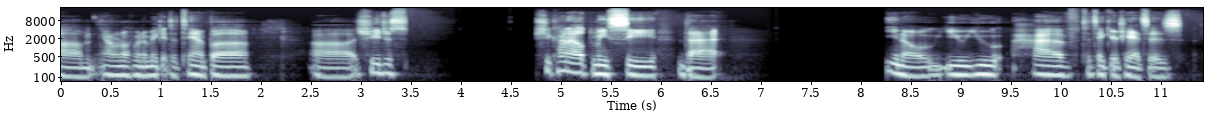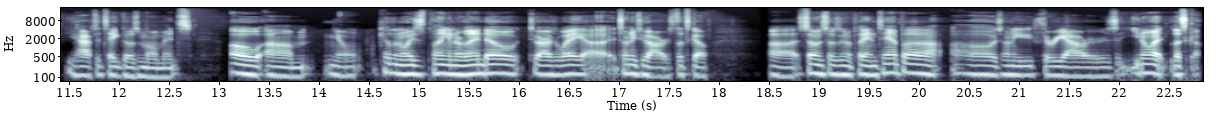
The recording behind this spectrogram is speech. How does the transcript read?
Um, I don't know if I'm gonna make it to Tampa. Uh, she just she kind of helped me see that you know you you have to take your chances. You have to take those moments. Oh, um, you know, Kill the Noise is playing in Orlando, two hours away. Uh, it's only two hours. Let's go. Uh, so and so's gonna play in Tampa. Oh, it's only three hours. You know what? Let's go.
